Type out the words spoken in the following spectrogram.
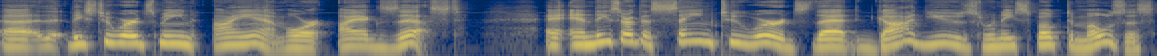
uh, th- these two words mean I am or I exist. A- and these are the same two words that God used when he spoke to Moses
